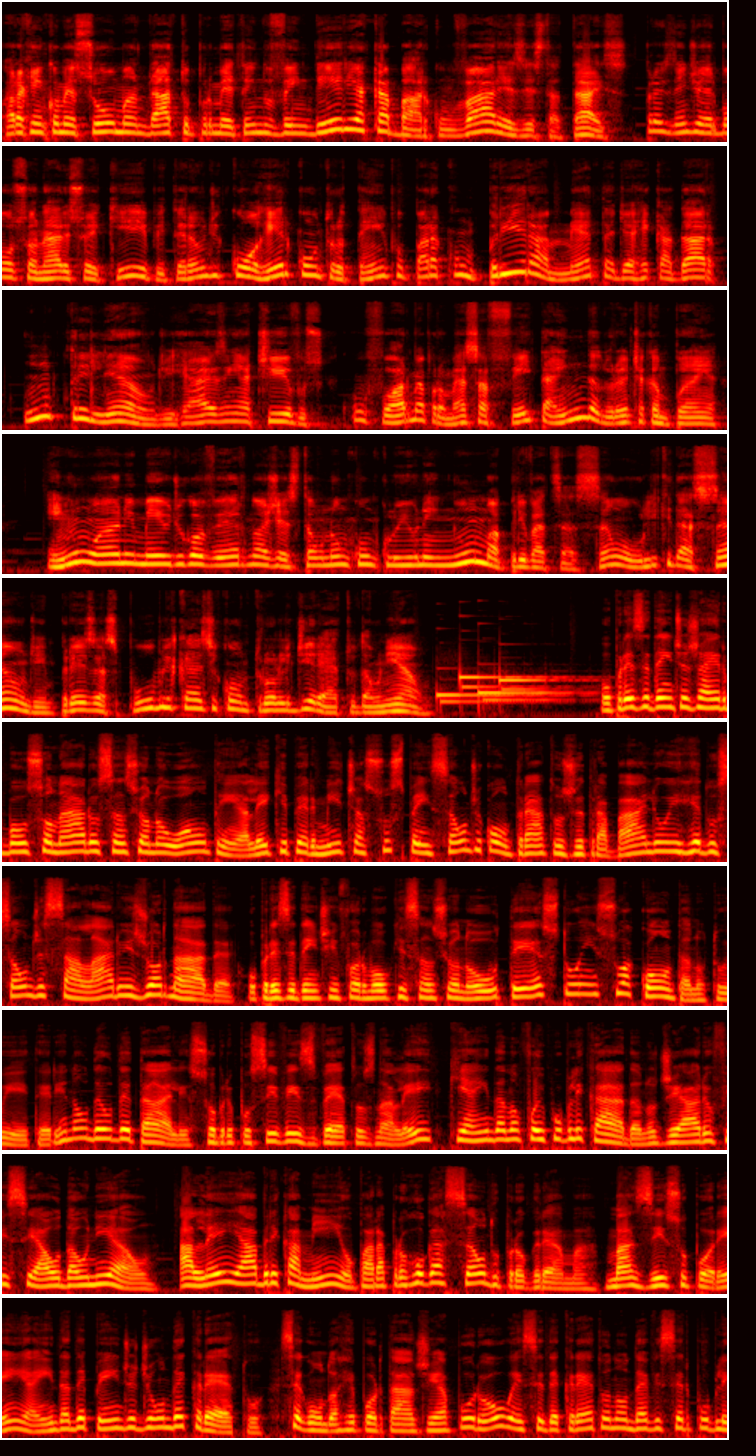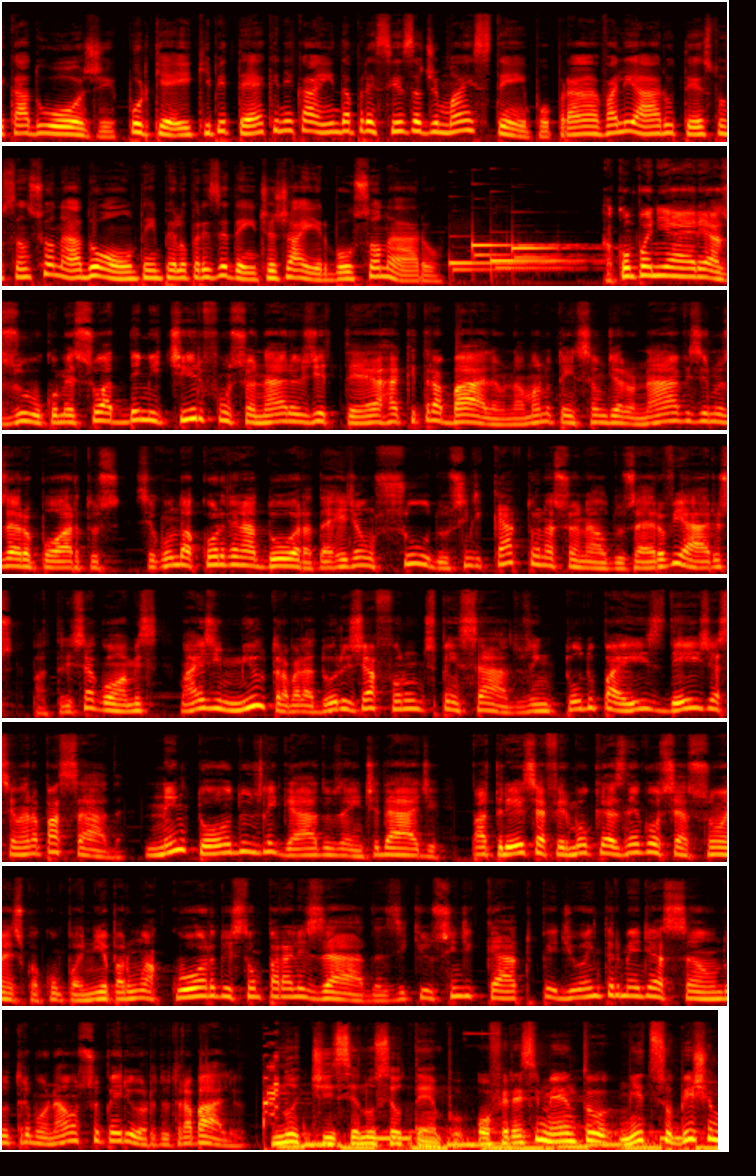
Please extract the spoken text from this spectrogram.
Para quem começou o mandato prometendo vender e acabar com várias estatais, o presidente Jair Bolsonaro e sua equipe terão de correr contra o tempo para cumprir a meta de arrecadar um trilhão de reais em ativos, conforme a promessa feita ainda durante a campanha. Em um ano e meio de governo, a gestão não concluiu nenhuma privatização ou liquidação de empresas públicas de controle direto da União. O presidente Jair Bolsonaro sancionou ontem a lei que permite a suspensão de contratos de trabalho e redução de salário e jornada. O presidente informou que sancionou o texto em sua conta no Twitter e não deu detalhes sobre possíveis vetos na lei, que ainda não foi publicada no Diário Oficial da União. A lei abre caminho para a prorrogação do programa, mas isso, porém, ainda depende de um decreto. Segundo a reportagem apurou, esse decreto não deve ser publicado hoje, porque a equipe técnica ainda precisa de mais tempo para avaliar o texto sancionado ontem pelo presidente Jair Bolsonaro. A Companhia Aérea Azul começou a demitir funcionários de terra que trabalham na manutenção de aeronaves e nos aeroportos. Segundo a coordenadora da região sul do Sindicato Nacional dos Aeroviários, Patrícia Gomes, mais de mil trabalhadores já foram dispensados em todo o país desde a semana passada, nem todos ligados à entidade. Patrícia afirmou que as negociações com a companhia para um acordo estão paralisadas e que o sindicato pediu a intermediação do Tribunal Superior do Trabalho. Notícia no seu tempo. Oferecimento Mitsubishi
